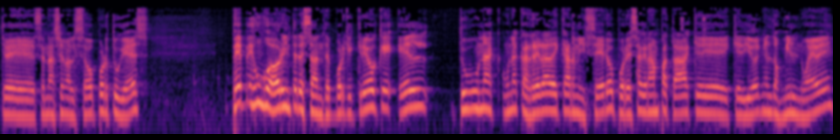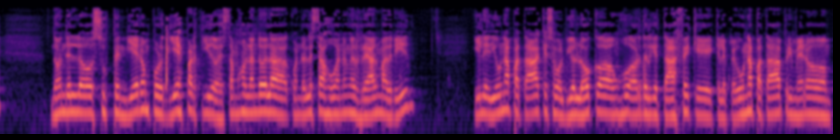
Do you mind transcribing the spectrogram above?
que se nacionalizó portugués. Pepe es un jugador interesante porque creo que él tuvo una, una carrera de carnicero por esa gran patada que, que dio en el 2009, donde lo suspendieron por 10 partidos. Estamos hablando de la, cuando él estaba jugando en el Real Madrid y le dio una patada que se volvió loco a un jugador del Getafe que, que le pegó una patada primero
